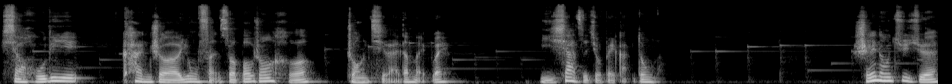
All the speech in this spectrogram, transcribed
小狐狸看着用粉色包装盒装起来的美味，一下子就被感动了。谁能拒绝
